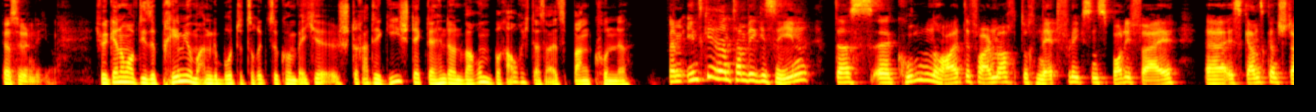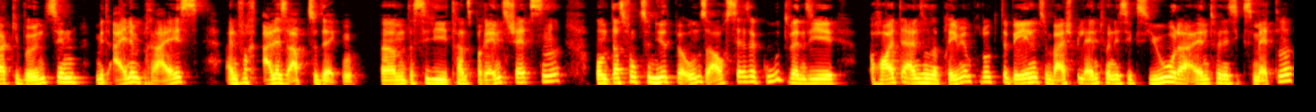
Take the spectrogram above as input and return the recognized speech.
persönlicher. Ich würde gerne noch mal auf diese Premium-Angebote zurückzukommen. Welche Strategie steckt dahinter und warum brauche ich das als Bankkunde? Ähm, insgesamt haben wir gesehen, dass äh, Kunden heute vor allem auch durch Netflix und Spotify äh, es ganz, ganz stark gewöhnt sind, mit einem Preis einfach alles abzudecken. Ähm, dass sie die Transparenz schätzen und das funktioniert bei uns auch sehr, sehr gut, wenn sie heute eines unserer Premium-Produkte wählen, zum Beispiel N26U oder N26 Metal,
